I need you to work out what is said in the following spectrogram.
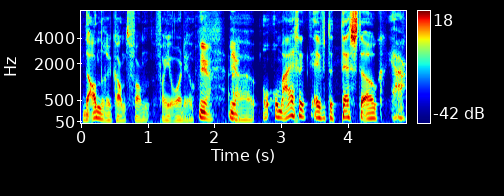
de andere kant van, van je oordeel. Ja, ja. Eh, om eigenlijk even te testen ook, ja,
